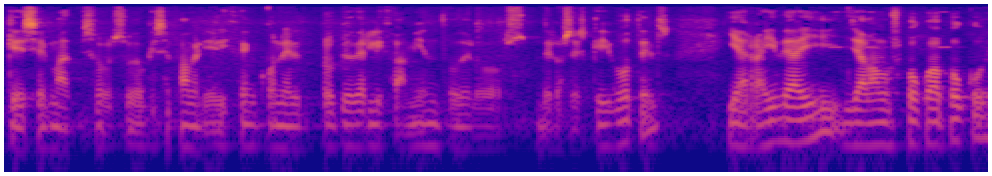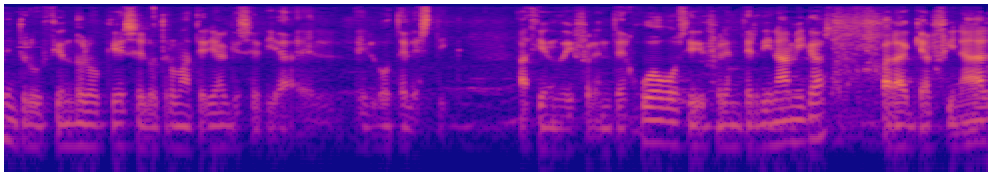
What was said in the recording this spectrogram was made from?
que se, familiaricen con el propio deslizamiento de los, de los skate bottles y a raíz de ahí ya vamos poco a poco introduciendo lo que es el otro material que sería el, el bottle stick haciendo diferentes juegos y diferentes dinámicas para que al final,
